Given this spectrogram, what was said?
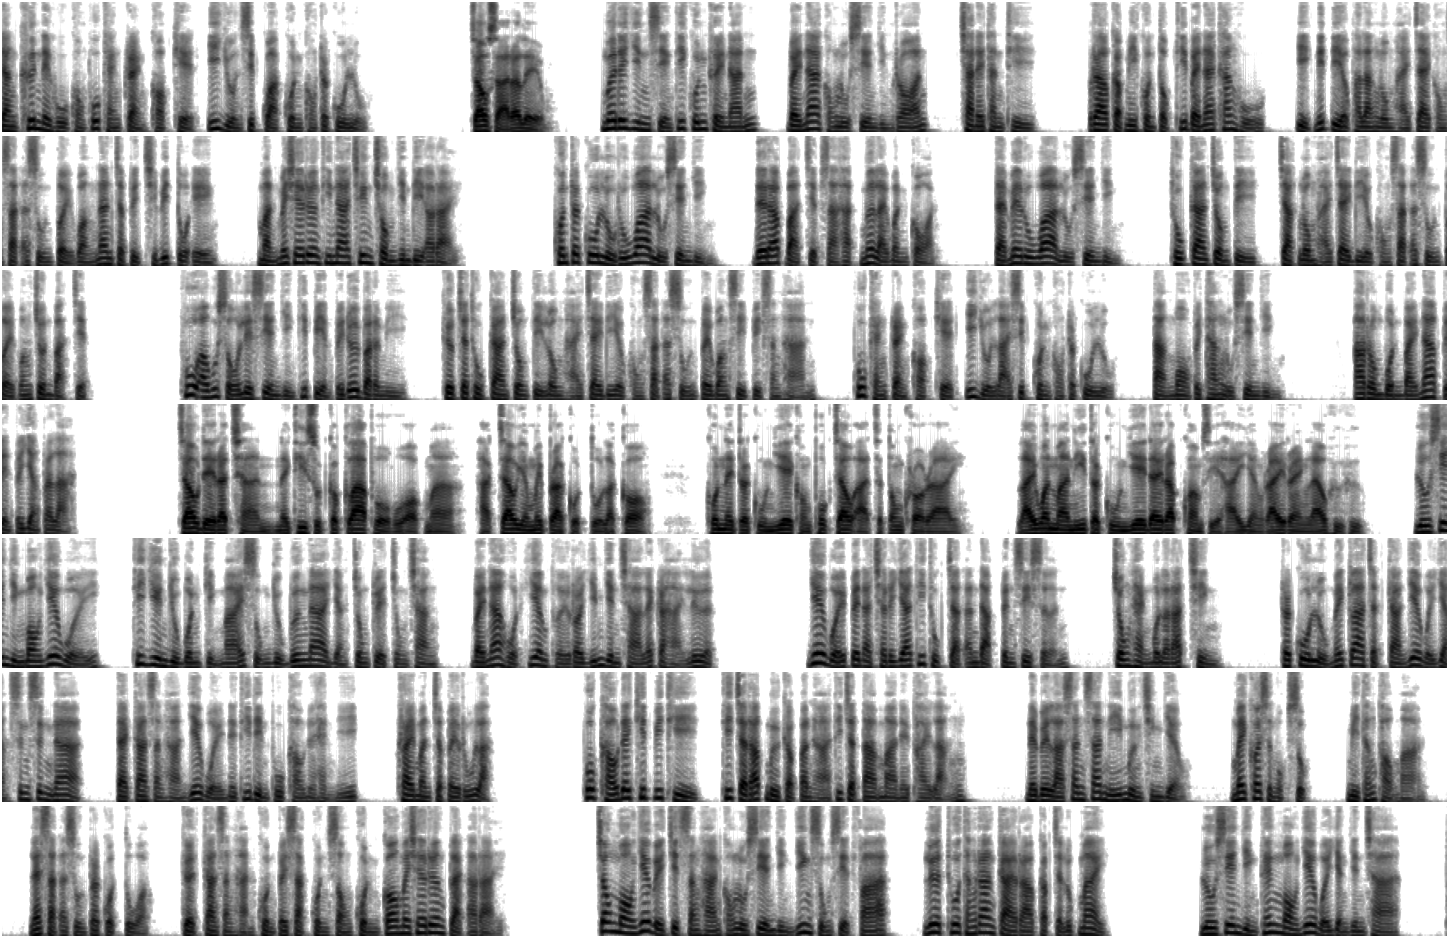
ดังขึ้นในหูของผู้แข็งแกร่งขอบเขตอี้หยวนสิบกว่าคนของตระกูลหลูเจ้าสารเลว เมื่อได้ยินเสียงที่คุ้นเคยนั้น ใบหน้าของลูเซียนหญิงร้อน ชาในทันที ราวกับมีคนตบที่ใบหน้าข้างหู อีกนิดเดียวพลังลมหายใจของสัตว์อสูรเป่ยวังนั่นจะปลิดชีวิตตัวเอง มันไม่ใช่เรื่องที่น่าชื่นชมยินดีอะไร คนตระกูลหลูรู้ว่าหลูเซียนหญิง ได้รับบาดเจ็บสาหัสเมื่อหลายวันก่อน แต่ไม่รู้ว่าหลูเซียนหญิง ถูกการโจมตี จากลมหายใจเดียวของสัตว์อสูรเป่ยวังจนบาดเจ็บ ผู้อาวุโสเลเซียนหญิงที่เปลี่ยนไปด้วยบารมี เกือบจะถูกการโจมตีลมหายใจเดียวของสัตว์อสูรไปวังสีปีกสังหาร ผู้แข็งแกร่งขอบเขตอี้หยวนหลายสิบคนของตระกูลหลูต่างมองไปทางหลู่เซียนหญิง อารมณ์บนใบหน้าเปลี่ยนไปอย่างประหลาด เจ้าเดรัจฉานในที่สุดก็กล้าโผล่หัวออกมา หากเจ้ายังไม่ปรากฏตัวแล้วก็ คนในตระกูลเย่ของพวกเจ้าอาจจะต้องเคราะห์ร้าย หลายวันมานี้ตระกูลเย่ได้รับความเสียหายอย่างร้ายแรงแล้วฮือฮือ ลูเซียนหญิงมองเย่เหวย ที่ยืนอยู่บนกิ่งไม้สูงอยู่เบื้องหน้าอย่างจงเกลียดจงชัง ใบหน้าโหดเหี้ยมเผยรอยยิ้มเย็นชาและกระหายเลือด เย่เหวยเป็นอัจฉริยะที่ถูกจัดอันดับเป็นซีเสินจงแห่งมลรัฐชิง ตระกูลหลู่ไม่กล้าจัดการเย่เหวยอย่างซึ่งซึ่งหน้า แต่การสังหารเย่เหวยในที่ดินภูเขาเหนือแห่งนี้ ใครมันจะไปรู้ล่ะพวกเขาได้คิดวิธีที่จะรับมือกับปัญหาที่จะตามมาในภายหลัง ในเวลาสั้นๆนี้เมืองชิงเหยี่ยว ไม่ค่อยสงบสุข มีทั้งเผ่ามาร และสัตว์อสูรปรากฏตัว เกิดการสังหารคนไปสักคนสองคนก็ไม่ใช่เรื่องแปลกอะไรจ้องมองเย่เหวยจิตสังหารของลูเซียนหญิงยิ่งสูงเสียดฟ้า เลือดทั่วทั้งร่างกายราวกับจะลุกไหม้ลูเซียนหญิงเพ่งมองเย่เหวยอย่างเย็นชา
